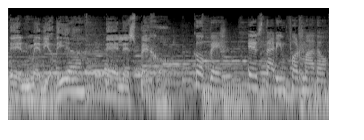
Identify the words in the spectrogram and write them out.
En mediodía, El Espejo. Cope, estar informado.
